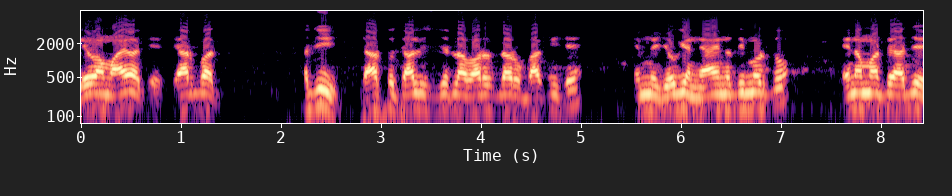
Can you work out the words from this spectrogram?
લેવામાં આવ્યા છે. ત્યારબાદ હજી ચારસો ચાલીસ જેટલા વારસદારો બાકી છે. એમને યોગ્ય ન્યાય નથી મળતો. એના માટે આજે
